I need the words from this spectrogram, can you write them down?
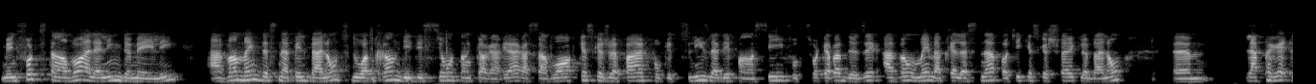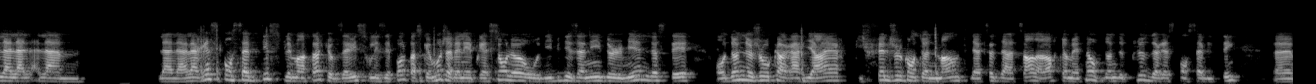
mais une fois que tu t'en vas à la ligne de mêlée, avant même de snapper le ballon, tu dois prendre des décisions en tant que corps arrière, à savoir qu'est-ce que je vais faire, il faut que tu lises la défensive, il faut que tu sois capable de dire avant ou même après le snap, OK, qu'est-ce que je fais avec le ballon? Euh, la, responsabilité supplémentaire que vous avez sur les épaules, parce que moi, j'avais l'impression, là, au début des années 2000, c'était on donne le jeu au corps arrière, puis fais le jeu qu'on te demande, puis la tête d'attente, alors que maintenant, on vous donne de plus de responsabilités. Euh,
